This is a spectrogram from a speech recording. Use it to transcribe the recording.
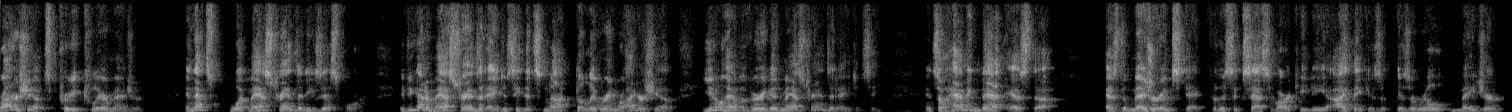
Ridership's pretty clear measure. And that's what mass transit exists for. If you got a mass transit agency that's not delivering ridership, you don't have a very good mass transit agency. And so having that as the as the measuring stick for the success of RTD, I think is, is a real major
